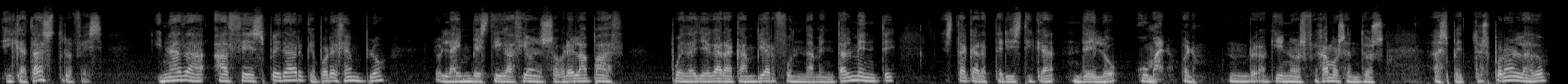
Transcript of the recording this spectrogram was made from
y catástrofes. Y nada hace esperar que, por ejemplo, la investigación sobre la paz pueda llegar a cambiar fundamentalmente esta característica de lo humano. Bueno, aquí nos fijamos en dos aspectos. Por un lado,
